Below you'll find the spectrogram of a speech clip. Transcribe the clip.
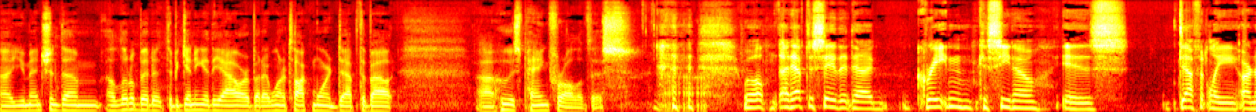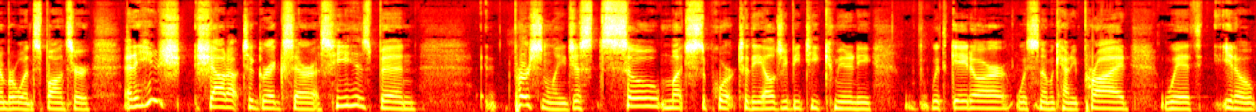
Uh, you mentioned them a little bit at the beginning of the hour, but I want to talk more in depth about uh, who is paying for all of this. Well, I'd have to say that uh, Graton Casino is definitely our number one sponsor, and a huge shout out to Greg Sarris. He has been personally just so much support to the LGBT community with Gaydar, with Sonoma County Pride, with you know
